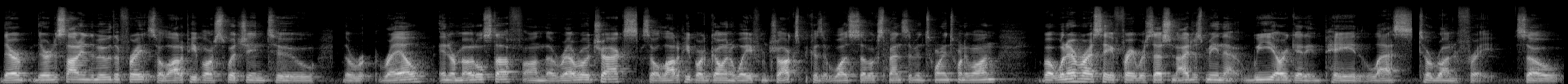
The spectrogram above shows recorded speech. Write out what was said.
they're they're deciding to move the freight. So a lot of people are switching to the rail intermodal stuff on the railroad tracks. So a lot of people are going away from trucks because it was so expensive in 2021 but whenever I say freight recession, I just mean that we are getting paid less to run freight. So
